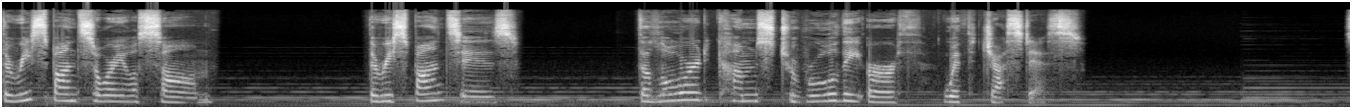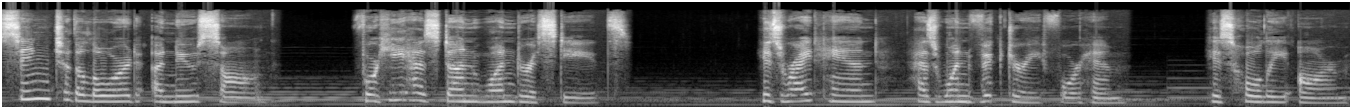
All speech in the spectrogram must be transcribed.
The Responsorial Psalm the response is The Lord comes to rule the earth with justice. Sing to the Lord a new song, for he has done wondrous deeds. His right hand has won victory for him, his holy arm.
